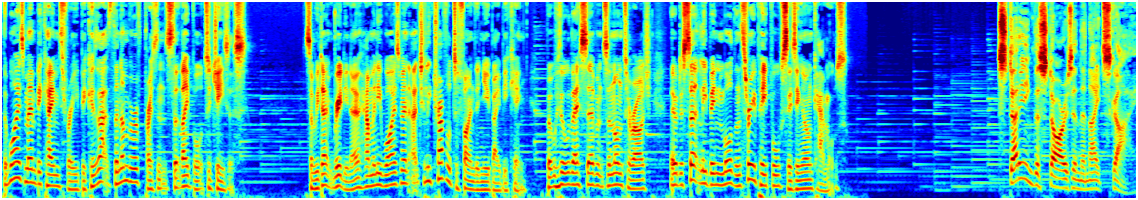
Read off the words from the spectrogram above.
The wise men became three because that's the number of presents that they brought to Jesus. So we don't really know how many wise men actually travelled to find the new baby king, but with all their servants and entourage, there would have certainly been more than three people sitting on camels. Studying the stars in the night sky,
